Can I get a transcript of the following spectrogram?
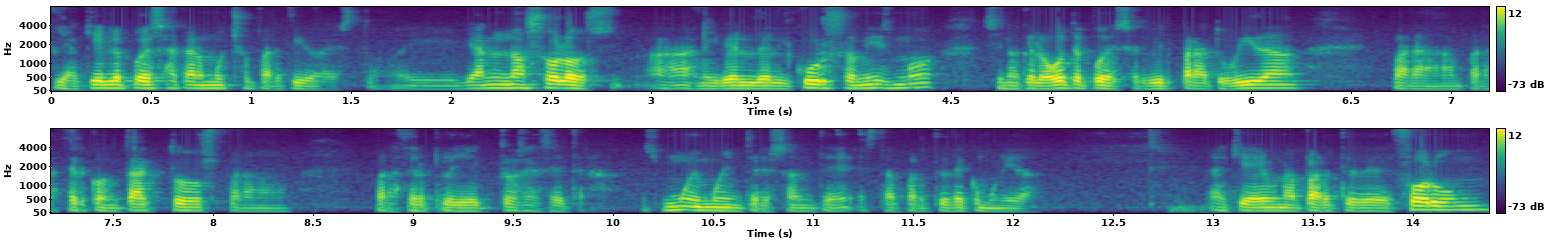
Y aquí le puedes sacar mucho partido a esto. Y ya no solo a nivel del curso mismo, sino que luego te puede servir para tu vida, para, para hacer contactos, para, para, hacer proyectos, etc. Es muy, muy interesante esta parte de comunidad. Aquí hay una parte de forum,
